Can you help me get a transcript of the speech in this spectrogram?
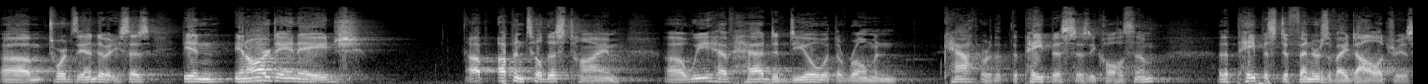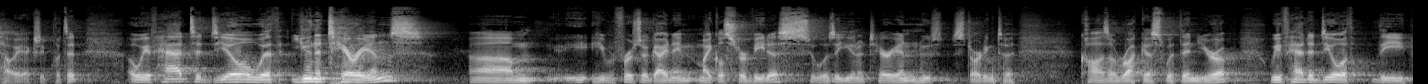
um, towards the end of it, he says, In, in our day and age, up, up until this time, uh, we have had to deal with the Roman Catholic, or the, the papists, as he calls them. The papist defenders of idolatry is how he actually puts it. Uh, we've had to deal with Unitarians, um, he, he, refers to a guy named Michael Servetus, who was a Unitarian who's starting to cause a ruckus within Europe. We've had to deal with the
